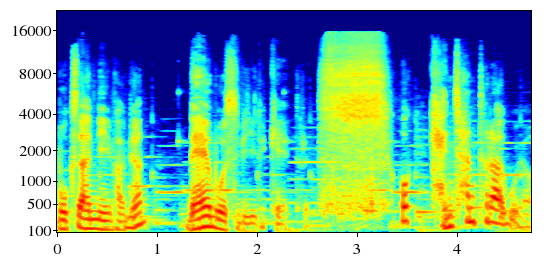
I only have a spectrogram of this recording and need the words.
목사님 하면 내 모습이 이렇게 들어요. 어, 괜찮더라고요.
